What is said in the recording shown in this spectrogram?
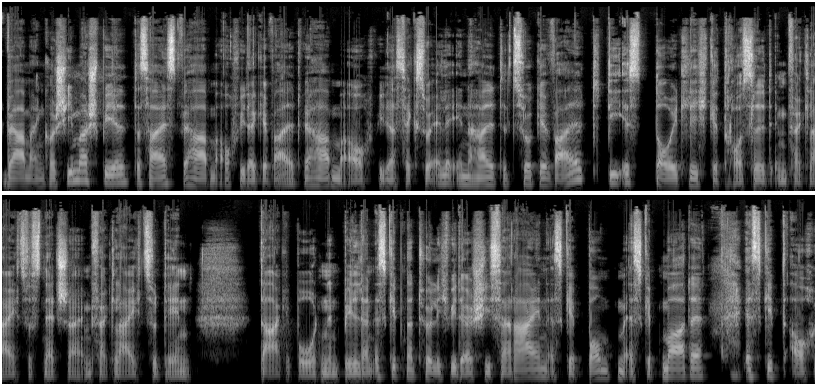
wir haben ein Koshima-Spiel, das heißt, wir haben auch wieder Gewalt, wir haben auch wieder sexuelle Inhalte zur Gewalt, die ist deutlich gedrosselt im Vergleich zu Snatcher, im Vergleich zu den dargebotenen Bildern. Es gibt natürlich wieder Schießereien, es gibt Bomben, es gibt Morde, es gibt auch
